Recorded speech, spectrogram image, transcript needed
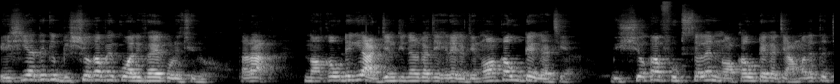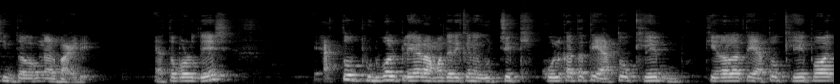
এশিয়া থেকে বিশ্বকাপে কোয়ালিফাই করেছিল। তারা নকআউটে গিয়ে আর্জেন্টিনার কাছে হেরে গেছে নক আউটে গেছে। বিশ্বকাপ ফুটসলের নক আউটে গেছে, আমাদের তো চিন্তাভাবনার বাইরে। এত বড় দেশ, এত ফুটবল প্লেয়ার আমাদের এখানে উঠছে কলকাতাতে এত খেপ, কেরালাতে এত খেপ হয়,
